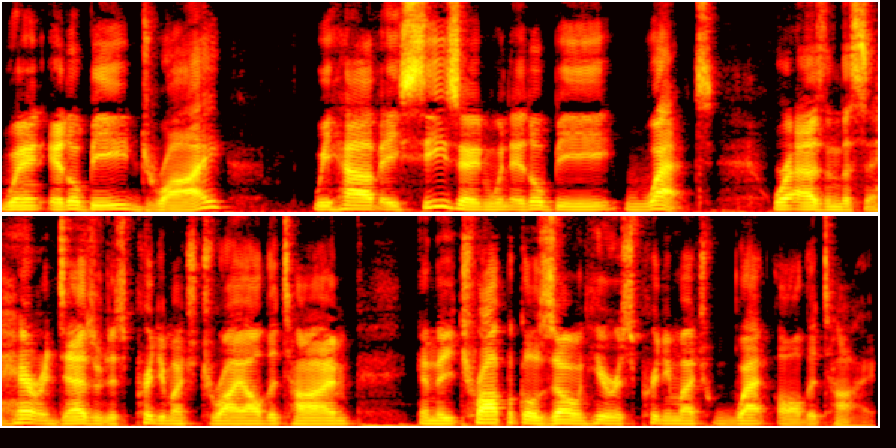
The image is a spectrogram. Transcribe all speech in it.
when it'll be dry. We have a season when it'll be wet whereas in the Sahara Desert it's pretty much dry all the time. And the tropical zone here is pretty much wet all the time.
